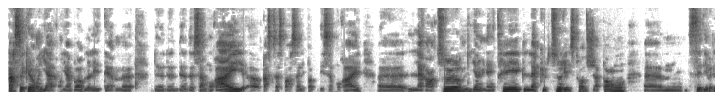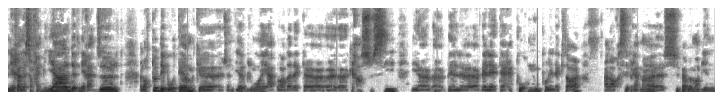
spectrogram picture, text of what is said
parce qu'on y, on y aborde les thèmes euh, de, de, de, samouraï, parce que ça se passe à l'époque des samouraïs, l'aventure, il y a une intrigue, la culture et l'histoire du Japon, euh, c'est les relations familiales, devenir adulte. Alors, tous des beaux thèmes que euh, Geneviève Blouin aborde avec un, grand souci et un, bel, un bel intérêt pour nous, pour les lecteurs. Alors, c'est vraiment euh, superbement bien,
